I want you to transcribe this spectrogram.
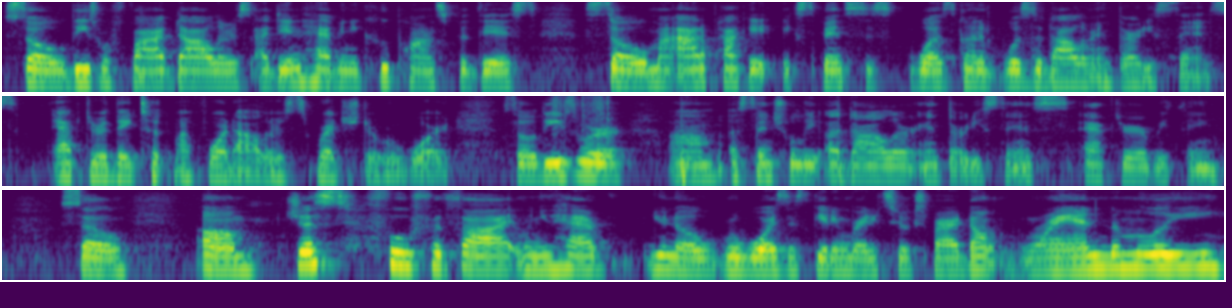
So these were five dollars. I didn't have any coupons for this, so my out-of-pocket expenses was gonna was a dollar and thirty cents after they took my four dollars register reward. So these were um, essentially a dollar and thirty cents after everything. So um, just food for thought when you have, you know, rewards that's getting ready to expire. Don't randomly,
